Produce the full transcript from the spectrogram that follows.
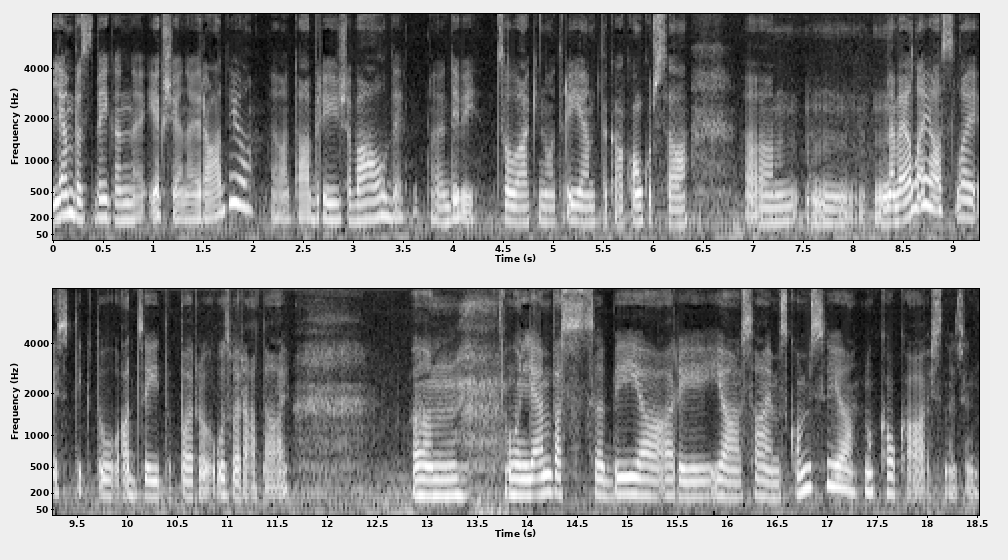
Ļembas bija gan iekšienē radio, tā brīža valde, divi cilvēki no trijiem konkursā um, nevēlējās, lai es tiktu atzīta par uzvarētāju. Um, un Ļembas bija arī jā, saimas komisijā, nu, kaut kā es nezinu.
